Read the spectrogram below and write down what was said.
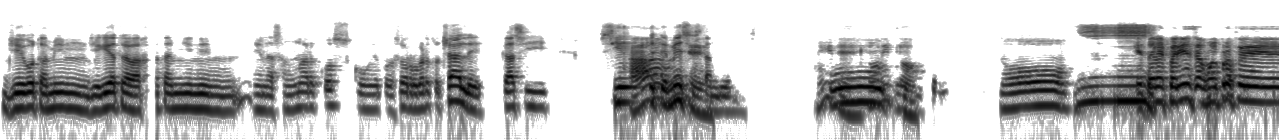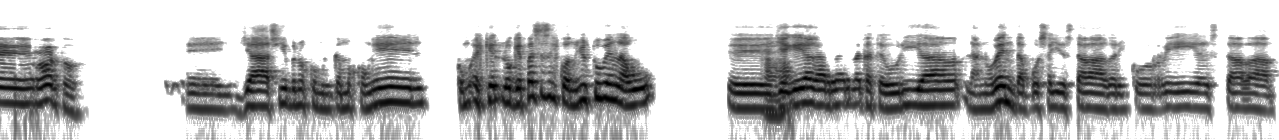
Llego también, llegué a trabajar también en, en la San Marcos con el profesor Roberto Chale, casi siete ah, meses también. Mire, bonito. No. ¿Qué tal la experiencia con el profe Roberto? Eh, ya siempre nos comunicamos con él. Como, es que lo que pasa es que cuando yo estuve en la U, eh, llegué a agarrar la categoría, la 90, pues ahí estaba Gary Correa, estaba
